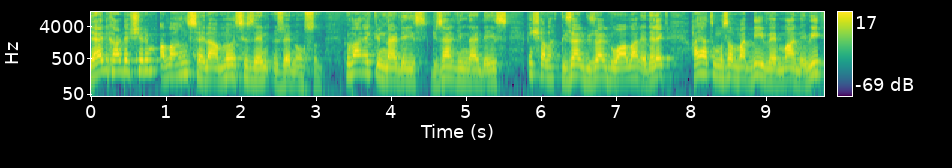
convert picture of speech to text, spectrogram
Değerli kardeşlerim, Allah'ın selamı sizlerin üzerine olsun. Mübarek günlerdeyiz, güzel günlerdeyiz. İnşallah güzel güzel dualar ederek hayatımıza maddi ve manevi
